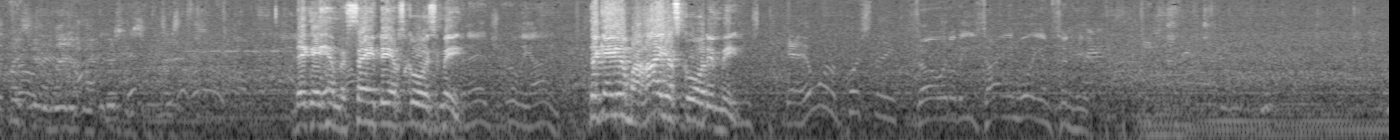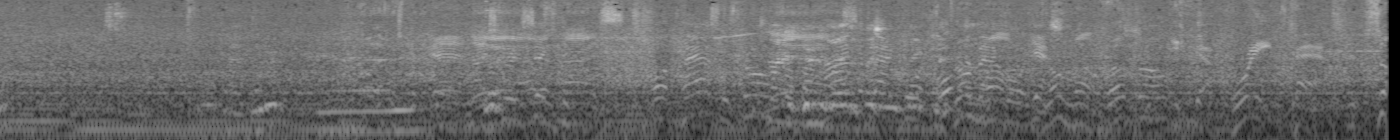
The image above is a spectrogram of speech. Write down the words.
the The throw. here lit up like Christmas. They gave him the same damn score as me. an edge early on. They gave him a higher score than me. Yeah, he'll want to push things. So it'll be Zion Williamson here. And nice 360. Oh, a pass was thrown Not from as good as behind the the first one. backboard. Over the yes. Thrown well. Well thrown. Yeah, great pass. So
